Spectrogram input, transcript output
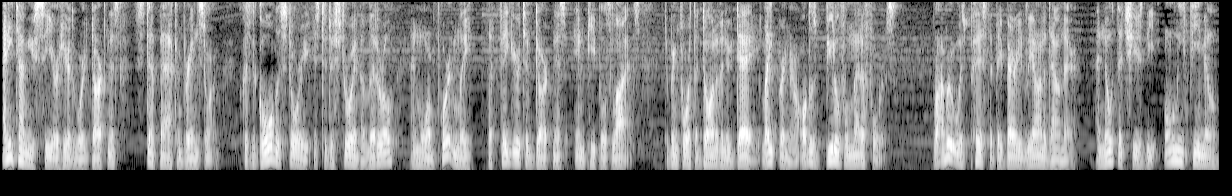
Anytime you see or hear the word darkness, step back and brainstorm, because the goal of the story is to destroy the literal, and more importantly, the figurative darkness in people's lives to bring forth the dawn of a new day, Lightbringer, all those beautiful metaphors. Robert was pissed that they buried Lyanna down there, and note that she is the only female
